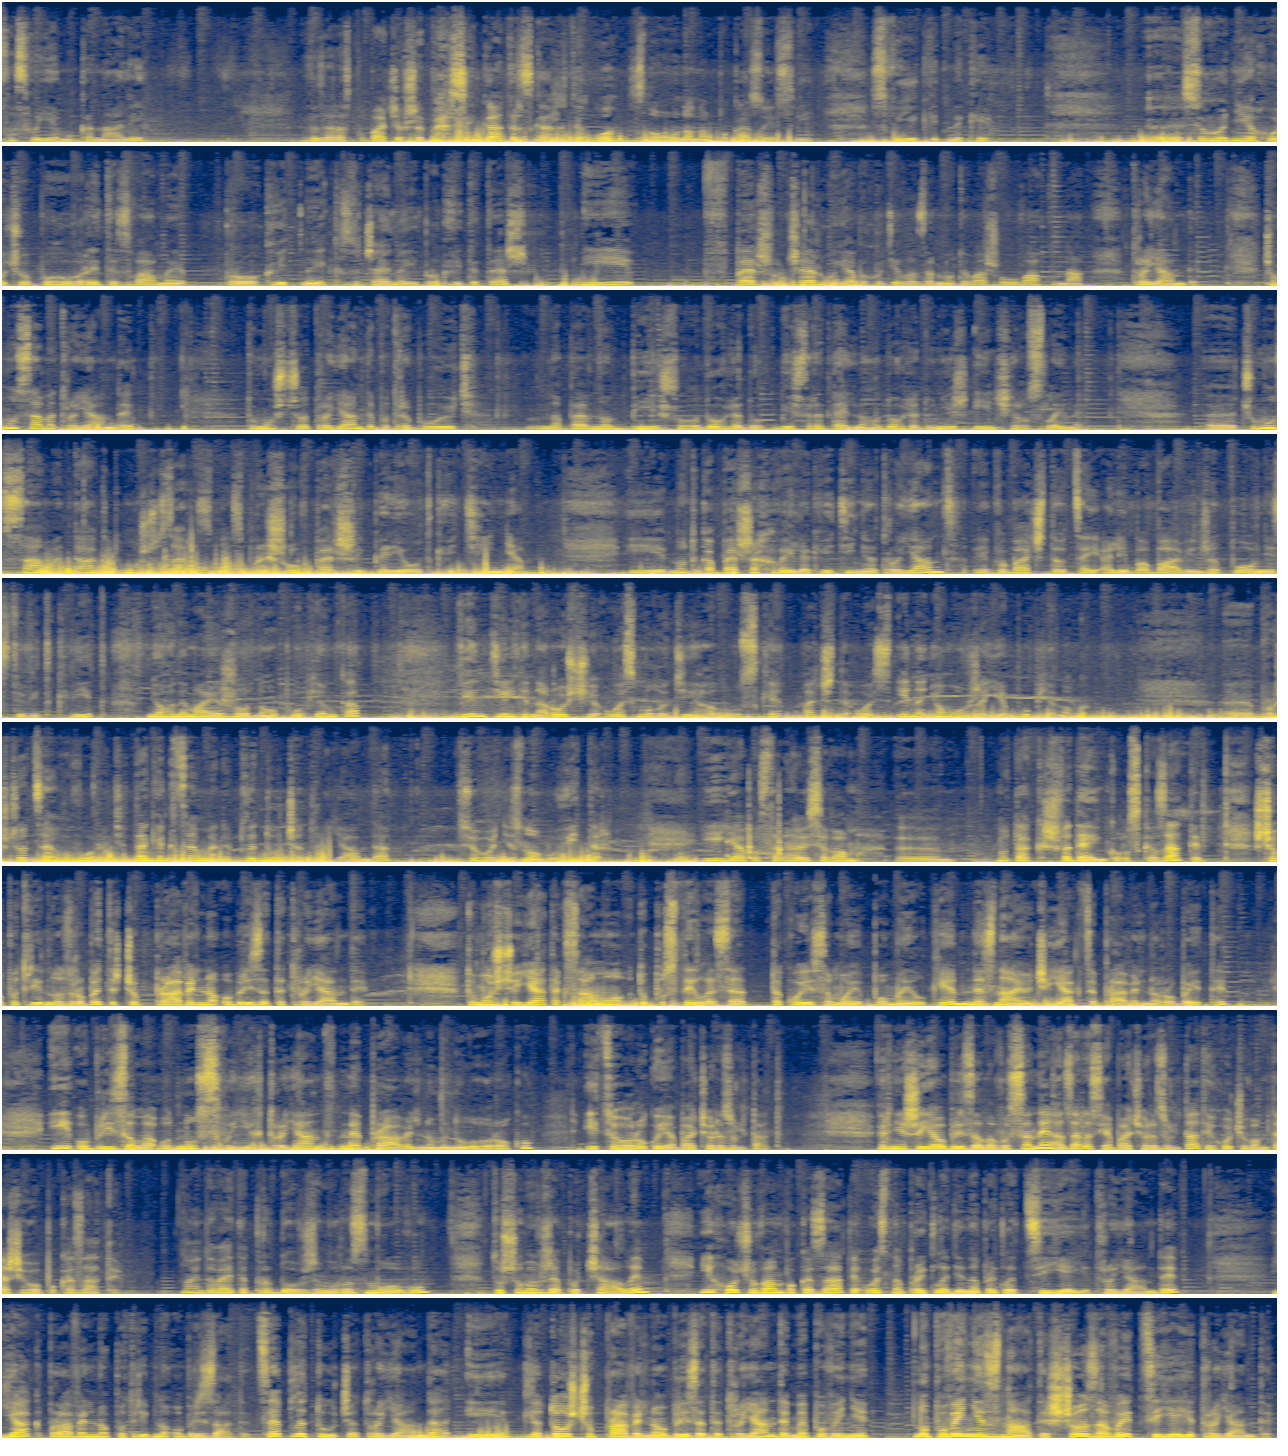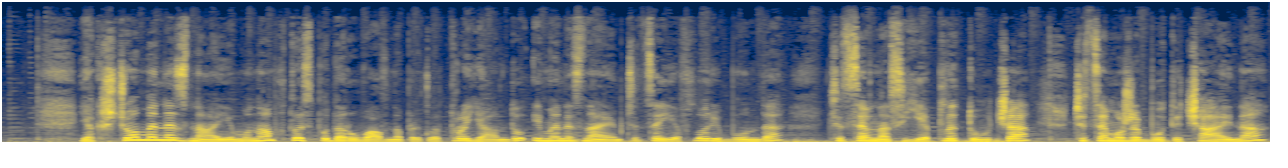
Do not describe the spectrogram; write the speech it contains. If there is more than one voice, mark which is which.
Speaker 1: Вас на своєму каналі. Ви зараз, побачивши перший кадр, скажете, о, знову вона нам показує свій, свої квітники. Е, Сьогодні я хочу поговорити з вами про квітник, звичайно, і про квіти теж. І в першу чергу я би хотіла звернути вашу увагу на троянди. Чому саме троянди? Тому що троянди потребують, напевно, більшого догляду, більш ретельного догляду, ніж інші рослини. Е, Чому саме так? Тому що зараз у нас пройшов перший період квітіння. І ну, така перша хвиля квітіння троянд. Як ви бачите, оцей Алібаба він вже повністю відквіт, в нього немає жодного пуп'янка. Він тільки нарощує ось молоді галузки. Бачите, ось, і на ньому вже є пуп'янок. Е, Про що це говорить? Так як це в мене плетуча троянда, сьогодні знову вітер, і я постараюся вам е, ну так швиденько розказати, що потрібно зробити, щоб правильно обрізати троянди. Тому що я так само допустилася такої самої помилки, не знаючи, як це правильно робити, і обрізала одну з своїх троянд неправильно минулого року, і цього року я бачу результат. Вірніше, я обрізала восени, а зараз я бачу результат і хочу вам теж його показати. Ну і давайте продовжимо розмову, ту, що ми вже почали. І хочу вам показати ось на прикладі, наприклад, цієї троянди, як правильно потрібно обрізати. Це плетуча троянда, і для того, щоб правильно обрізати троянди, ми повинні, ну, повинні знати, що за вид цієї троянди. Якщо ми не знаємо, нам хтось подарував, наприклад, троянду, і ми не знаємо, чи це є флорібунда, чи це в нас є плетуча, чи це може бути чайна.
